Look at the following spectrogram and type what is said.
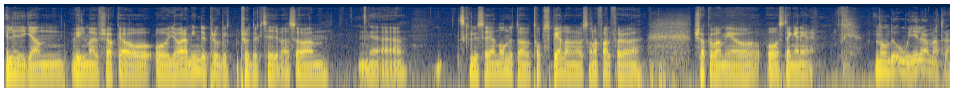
i ligan vill man ju försöka och, och göra mindre produktiva. Så um, ja, skulle säga någon av toppspelarna i sådana fall för att försöka vara med och, och stänga ner. Någon du ogillar att möta?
